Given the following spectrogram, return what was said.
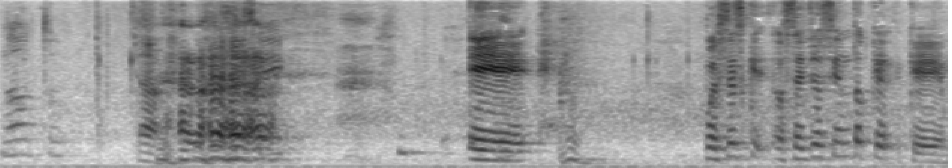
No, tú. Ah. Sí. Eh, pues es que, o sea, yo siento que, que,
